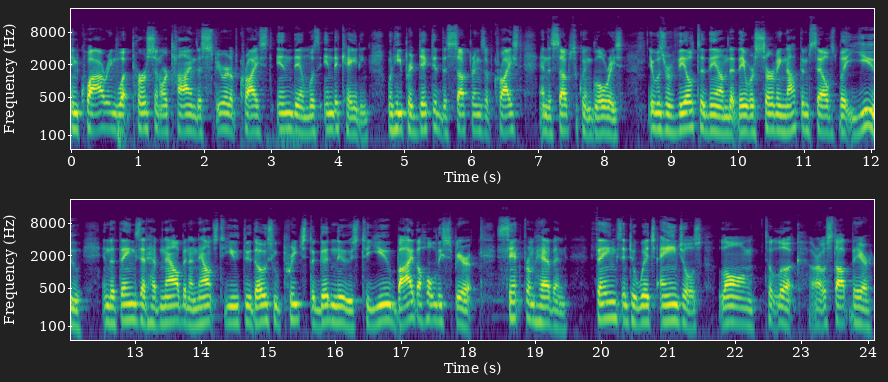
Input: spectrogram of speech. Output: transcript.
inquiring what person or time the Spirit of Christ in them was indicating when he predicted the sufferings of Christ and the subsequent glories. It was revealed to them that they were serving not themselves but you in the things that have now been announced to you through those who preach the good news to you by the Holy Spirit sent from heaven things into which angels long to look. All right, we'll stop there.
